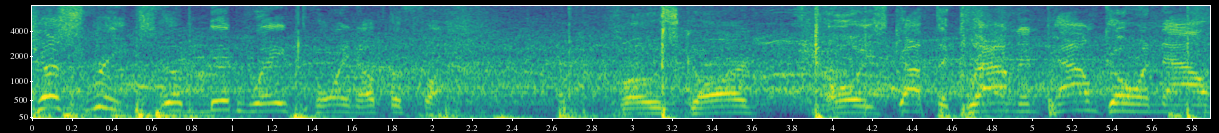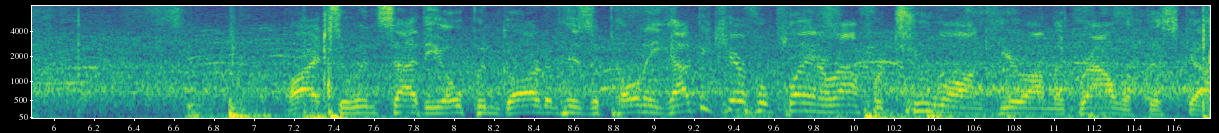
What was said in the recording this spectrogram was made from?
Just reached the midway point of the fight. Close guard. Oh, he's got the ground and pound going now. All right, so inside the open guard of his opponent. You got to be careful playing around for too long here on the ground with this guy.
